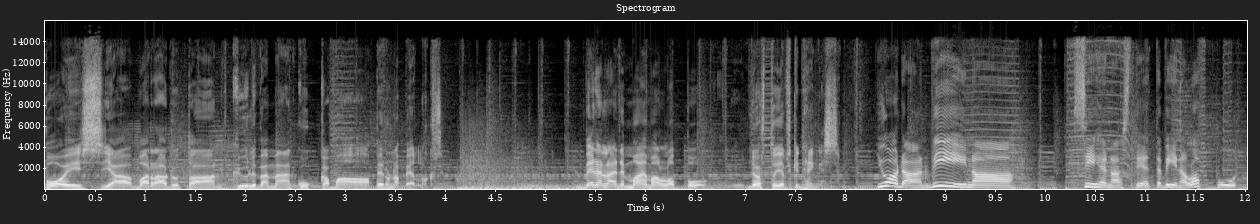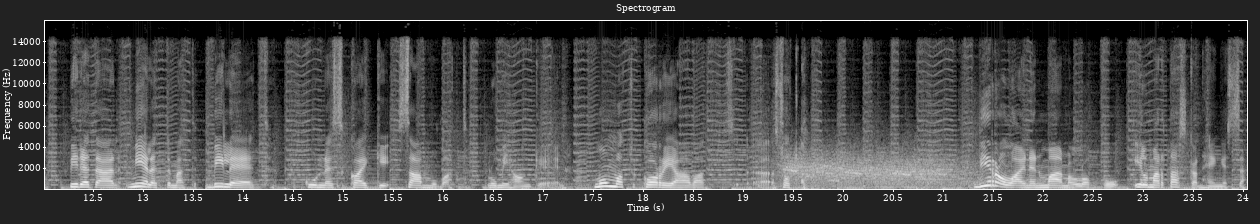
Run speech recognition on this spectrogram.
pois ja varaudutaan kylvämään kukkamaa perunapelloksi. Venäläinen maailmanloppu Dostojevskin hengessä. Juodaan viinaa siihen asti, että viina loppuu. Pidetään mielettömät bileet, kunnes kaikki sammuvat lumihankeen. Mummot korjaavat äh, sotkut. Virolainen maailmanloppu Ilmar Taskan hengessä.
